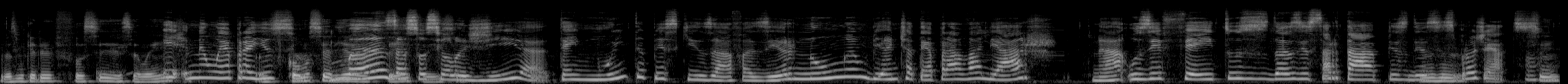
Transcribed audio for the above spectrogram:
Mesmo que ele fosse excelente. E não é para isso. Como seria? Mas a sociologia isso? tem muita pesquisa a fazer num ambiente até para avaliar né, os efeitos das startups, desses uhum. projetos. Sim.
